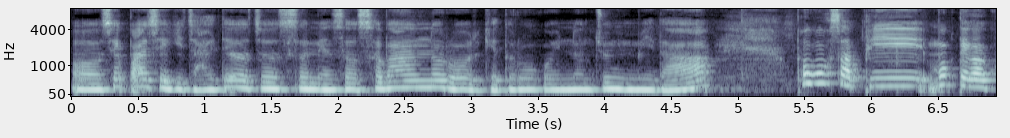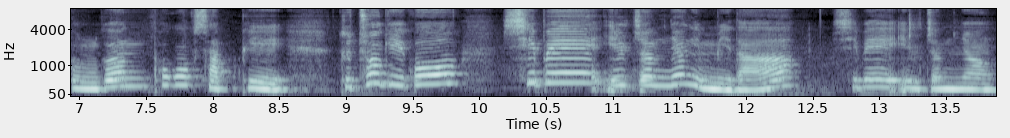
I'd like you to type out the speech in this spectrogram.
어, 색발색이 잘 되어졌으면서 서반으로 이렇게 들어오고 있는 중입니다. 포곡사피 목대가 굵은 포곡사피 두 촉이고 10에 1.0입니다. 10에 1.0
